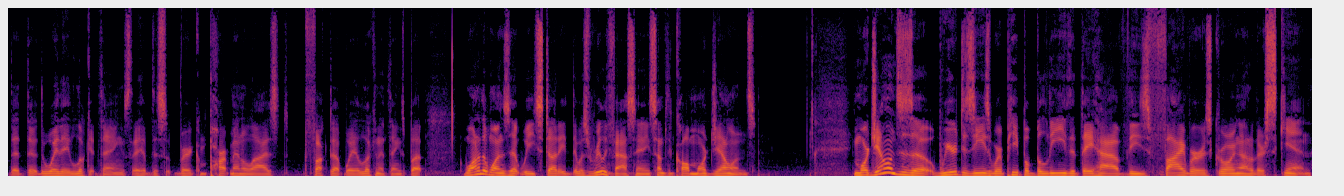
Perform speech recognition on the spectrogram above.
that the, the way they look at things. They have this very compartmentalized, fucked up way of looking at things. But one of the ones that we studied that was really fascinating, something called Morgellons. Morgellons is a weird disease where people believe that they have these fibers growing out of their skin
